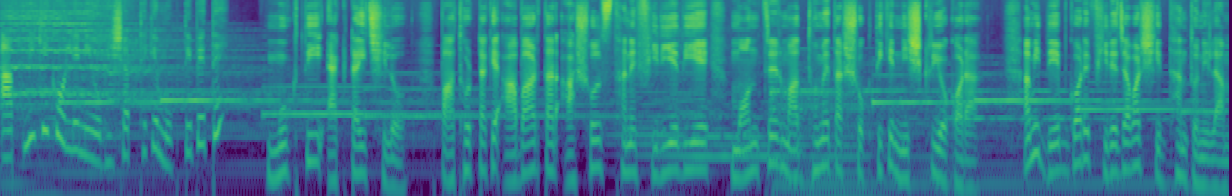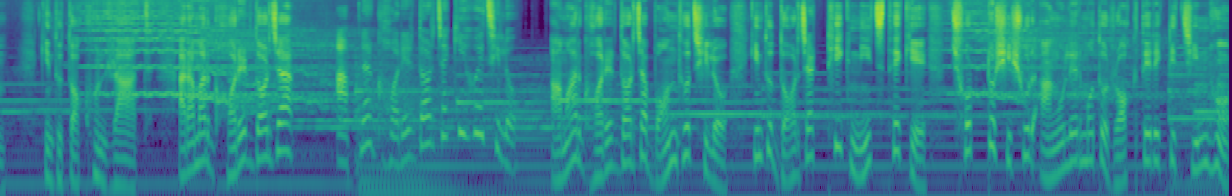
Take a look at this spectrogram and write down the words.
আপনি কি করলেন এই অভিশাপ থেকে মুক্তি পেতে? মুক্তি একটাই ছিল। পাথরটাকে আবার তার আসল স্থানে ফিরিয়ে দিয়ে মন্ত্রের মাধ্যমে তার শক্তিকে নিষ্ক্রিয় করা। আমি দেবগড়ে ফিরে যাওয়ার সিদ্ধান্ত নিলাম কিন্তু তখন রাত। আর আমার ঘরের দরজা? আপনার ঘরের দরজা কি হয়েছিল? আমার ঘরের দরজা বন্ধ ছিল কিন্তু দরজার ঠিক নিচ থেকে ছোট্ট শিশুর আঙুলের মতো রক্তের একটি চিহ্ন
